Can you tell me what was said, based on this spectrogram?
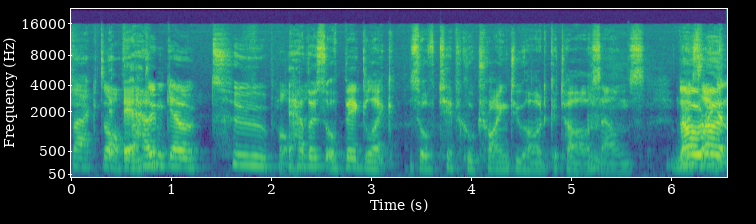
backed off. it It, had- didn't go too poppy. It had those sort of big, like, sort of typical trying too hard guitar sounds. No, no, like-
